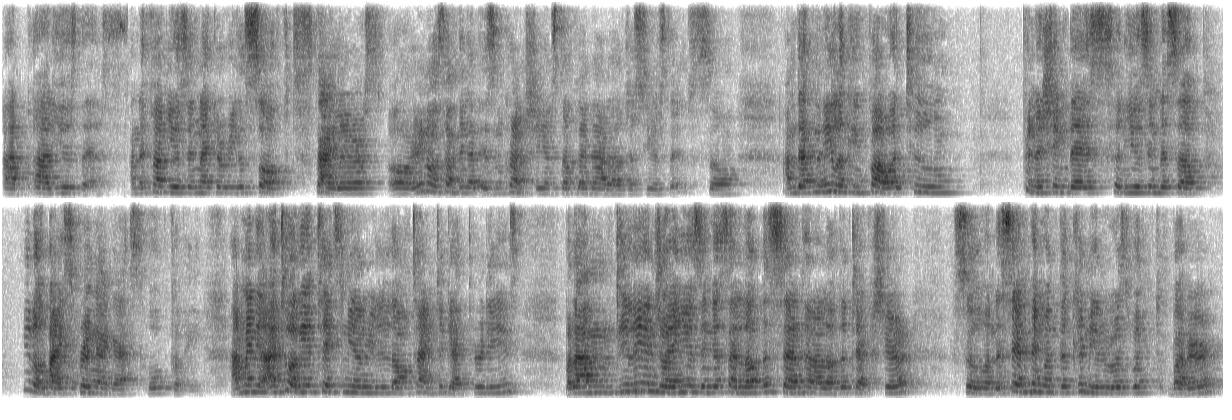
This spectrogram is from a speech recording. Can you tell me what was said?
I'd, I'll use this. And if I'm using like a real soft styler or you know something that isn't crunchy and stuff like that, I'll just use this. So I'm definitely looking forward to finishing this and using this up, you know, by spring I guess, hopefully. I mean, I told you it takes me a really long time to get through these, but I'm really enjoying using this. I love the scent and I love the texture. So, and the same thing with the Camille Rose whipped butter.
